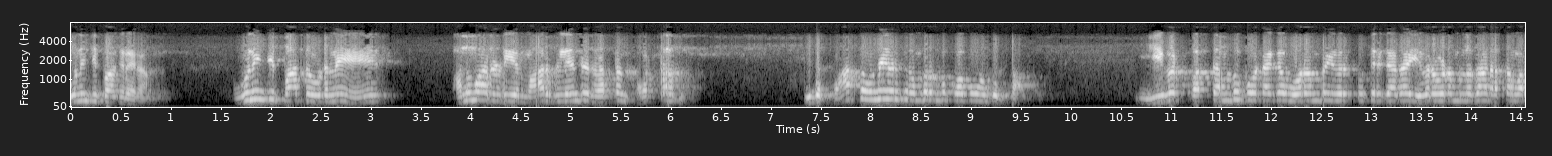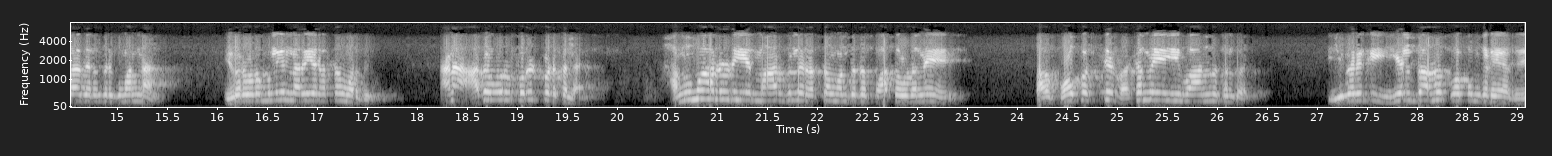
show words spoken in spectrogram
குனிஞ்சு பாக்குறாராம் குனிஞ்சு பார்த்த உடனே ஹனுமாருடைய மார்பிலேருந்து ரத்தம் கொட்டாது. இதை பார்த்த உடனே இவருக்கு ரொம்ப ரொம்ப கோபம் வந்துருச்சான் இவர் பத்து அம்பு போட்டாக்க ஒரு அம்பு இவர் குத்திருக்காதா? இவர் உடம்புல தான் ரத்தம் வராது இருந்திருக்குமான்னா இவர் உடம்புலயும் நிறைய ரத்தம் வருது. ஆனா அதை ஒரு பொருட்படுத்தலை. ஹனுமாருடைய மார்பில் ரத்தம் வந்ததை பார்த்த உடனே அவர் கோபத்தை வசமே இவான்னு சொல்ற இவருக்கு இயல்பாக கோபம் கிடையாது.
